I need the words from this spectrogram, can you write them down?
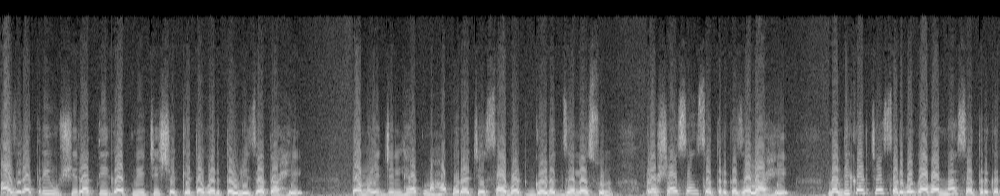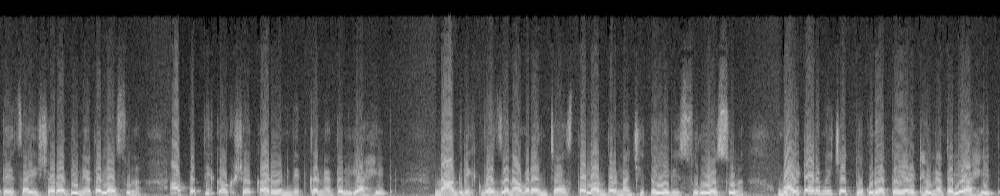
आज रात्री उशिरा ती गाठण्याची शक्यता वर्तवली जात आहे. त्यामुळे जिल्ह्यात महापुराचे सावट गडद झाले असून प्रशासन सतर्क झालं आहे. नदीकडच्या सर्व गावांना सतर्कतेचा इशारा देण्यात आला असून आपत्ती कक्ष कार्यान्वित करण्यात आली आहेत. नागरिक व जनावरांच्या स्थलांतरणाची तयारी सुरू असून व्हाईट आर्मीच्या तुकड्या तयार ठेवण्यात आल्या आहेत.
